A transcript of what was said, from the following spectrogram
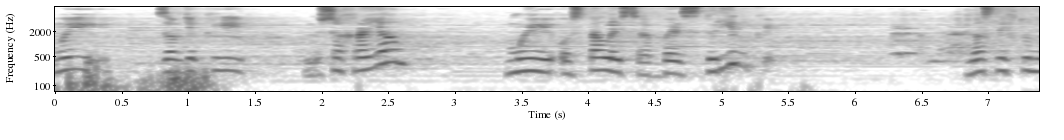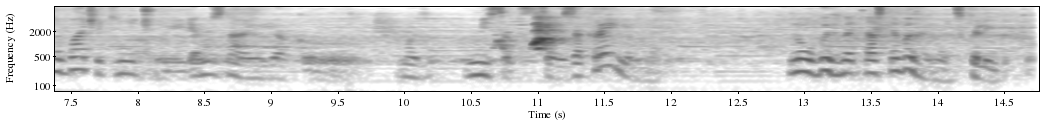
Ми завдяки шахраям ми осталися без сторінки. Нас ніхто не бачить і не чує. Я не знаю, як е, ми місяць цей закриємо. Ну, вигнать нас не виганять з калібки.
